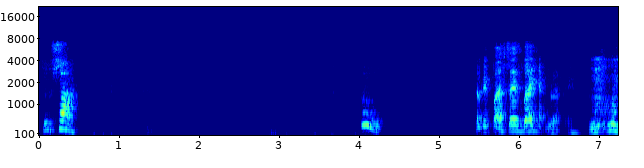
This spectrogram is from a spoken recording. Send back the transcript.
susah Hmm. Tapi pasien banyak berarti. Mm-mm.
